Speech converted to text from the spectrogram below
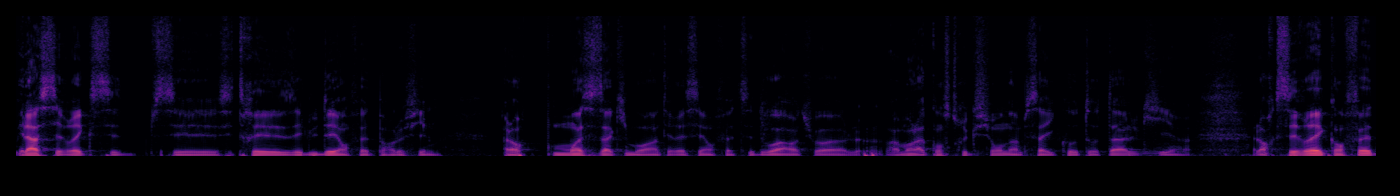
Mais là, c'est vrai que c'est- très éludé en fait par le film. Alors moi, c'est ça qui m'aurait intéressé en fait, c'est de voir, tu vois, vraiment la construction d'un psycho total qui. euh, alors que c'est vrai qu'en fait,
